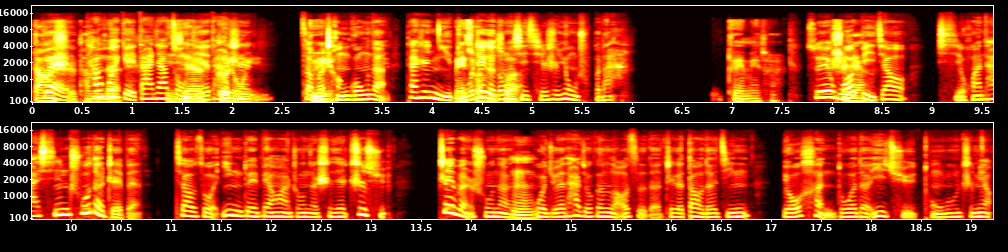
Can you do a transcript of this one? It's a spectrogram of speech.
当时他会给大家总结他是怎么成功的。但是你读这个东西其实用处不大。对，没错。所以我比较喜欢他新出的这本，叫做《应对变化中的世界秩序》这本书呢。嗯，我觉得它就跟老子的这个《道德经》有很多的异曲同工之妙。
